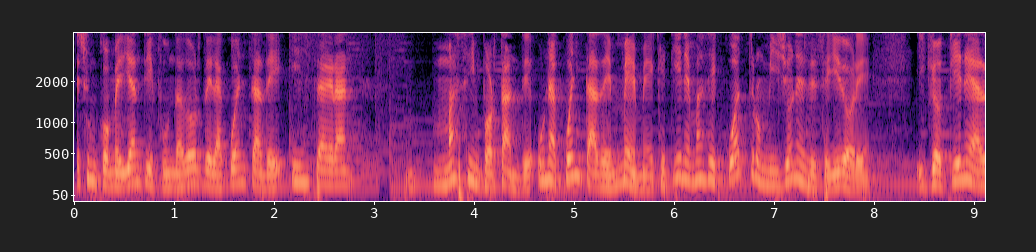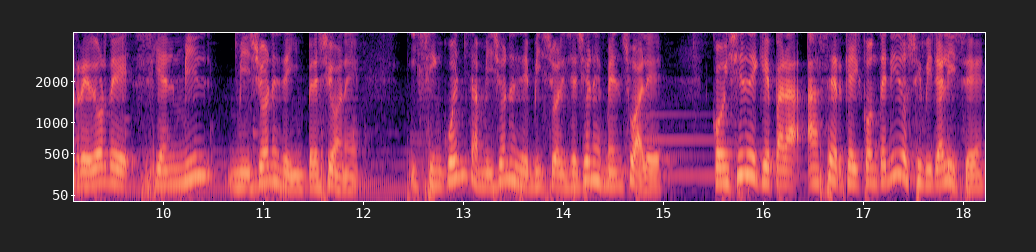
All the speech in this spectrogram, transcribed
es un comediante y fundador de la cuenta de Instagram más importante, una cuenta de meme que tiene más de 4 millones de seguidores y que obtiene alrededor de 100 mil millones de impresiones y 50 millones de visualizaciones mensuales, coincide que para hacer que el contenido se viralice,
